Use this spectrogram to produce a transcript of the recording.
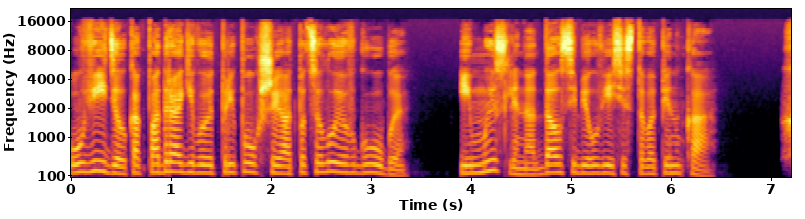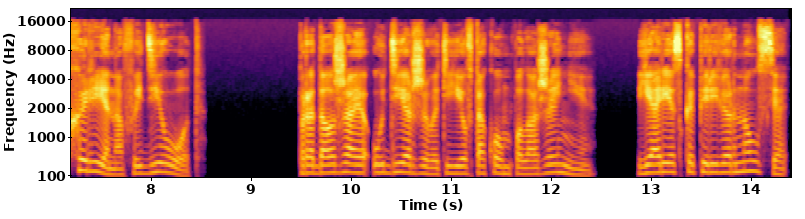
увидел, как подрагивают припухшие от поцелуев губы, и мысленно дал себе увесистого пинка. «Хренов идиот!» Продолжая удерживать ее в таком положении, я резко перевернулся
